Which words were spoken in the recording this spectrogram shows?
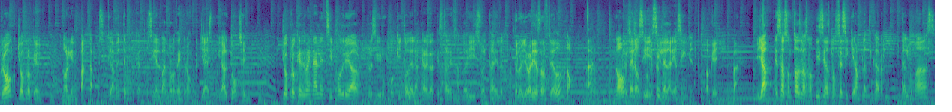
Gronk yo creo que no le impacta positivamente porque por sí el valor de Gronk ya es muy alto. Sí. Yo creo que Dwayne Allen sí podría recibir un poquito de la carga que está dejando ahí suelta Edelman. ¿Te lo llevarías drafteado? No, Ah, no, pero sí, sí le daría seguimiento. ok, va. Y ya, esas son todas las noticias. No sé si quieran platicar de algo más.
